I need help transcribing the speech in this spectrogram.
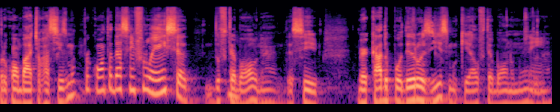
o combate ao racismo por conta dessa influência do futebol, né? Desse mercado poderosíssimo que é o futebol no mundo, Sim. né?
